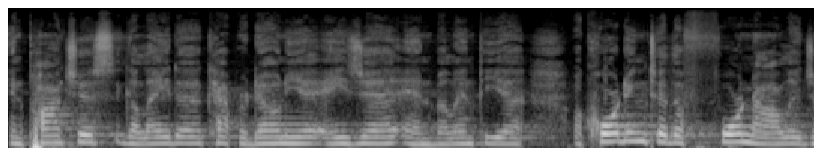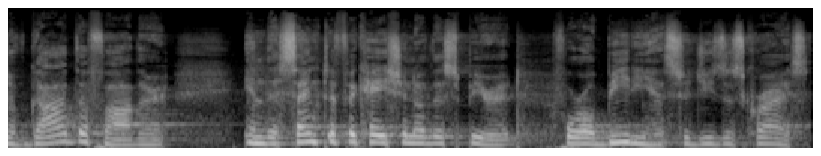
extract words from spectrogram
in Pontus, Galatia, Cappadocia, Asia, and Bithynia, according to the foreknowledge of God the Father, in the sanctification of the Spirit, for obedience to Jesus Christ,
